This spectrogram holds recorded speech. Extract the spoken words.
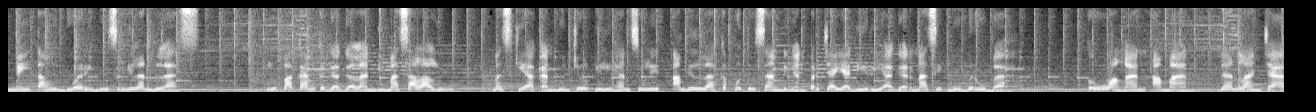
Mei tahun 2019. Lupakan kegagalan di masa lalu. Meski akan muncul pilihan sulit, ambillah keputusan dengan percaya diri agar nasibmu berubah. Keuangan aman dan lancar,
